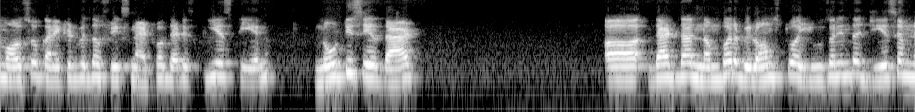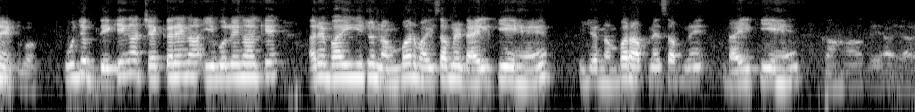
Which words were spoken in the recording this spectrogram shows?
am also connected with the fixed network that is pstn notice is that uh, that the number belongs to a user in the gsm network. वो जब देखेगा चेक करेगा ये बोलेगा कि अरे भाई ये जो नंबर भाई साहब ने डायल किए हैं ये जो नंबर आपने सबने डायल किए हैं कहाँ गया यार?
